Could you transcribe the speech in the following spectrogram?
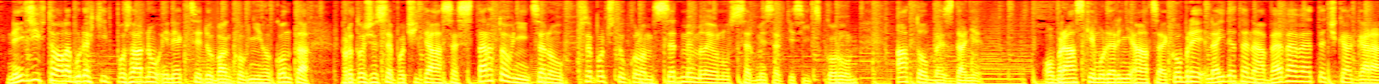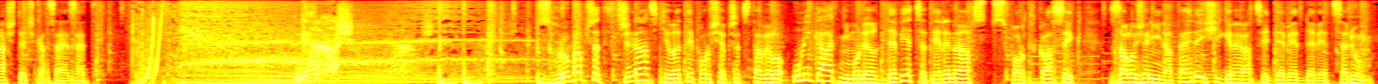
Nejdřív to ale bude chtít pořádnou injekci do bankovního konta, protože se počítá se startovní cenou v přepočtu kolem 7 milionů 700 tisíc korun a to bez daně. Obrázky moderní AC Kobry najdete na www.garage.cz. Garáž. Zhruba před 13 lety Porsche představilo unikátní model 911 Sport Classic, založený na tehdejší generaci 997.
